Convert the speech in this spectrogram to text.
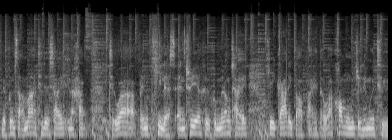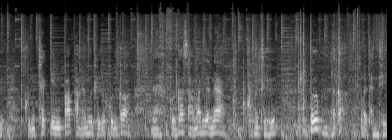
หรือคุณสามารถที่จะใช้นะครับ ถือว่าเป็น keyless entry ก็คือคุณไม่ต้องใช้คีย์การ์ดอีกต่อไป แต่ว่าข้อมูลมันอยู่ในมือถือ คุณเช็คอินปั๊บผ่านทางมือถือแล้วคุณก็นะคุณก็สามารถที่จะแนบมือถือปุ๊บแล้วก็เปิดทันที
